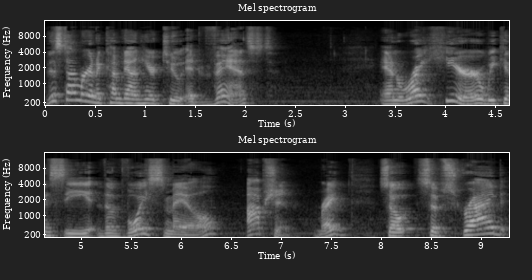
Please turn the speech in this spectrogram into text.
this time we're going to come down here to advanced and right here we can see the voicemail option, right? So subscribe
